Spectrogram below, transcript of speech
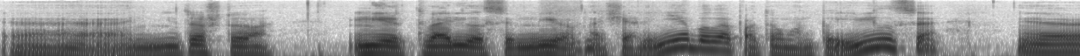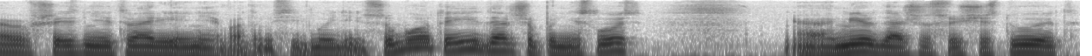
Э, не то, что мир творился, мира вначале не было, потом он появился э, в шесть дней творения, потом седьмой день субботы, и дальше понеслось. Э, мир дальше существует,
